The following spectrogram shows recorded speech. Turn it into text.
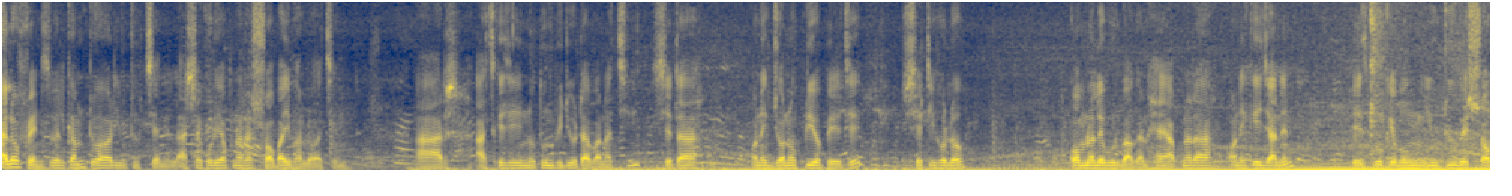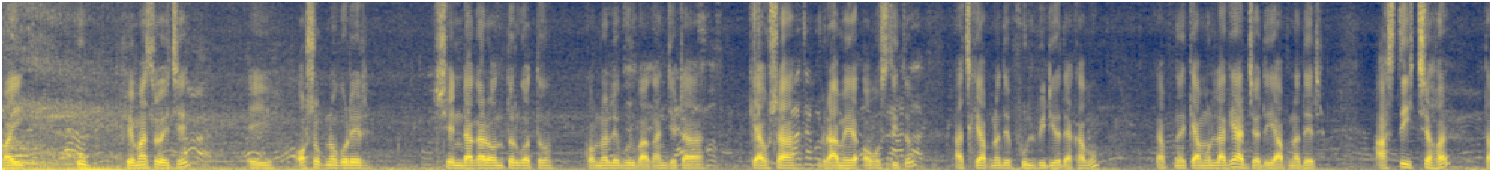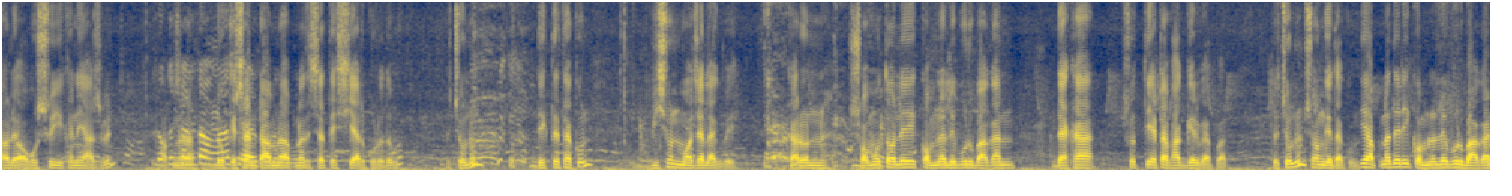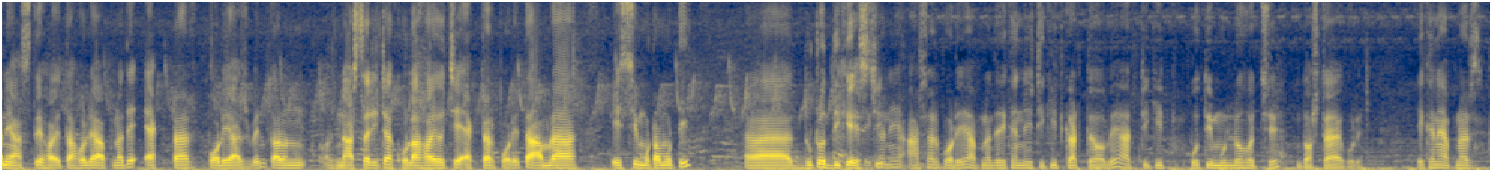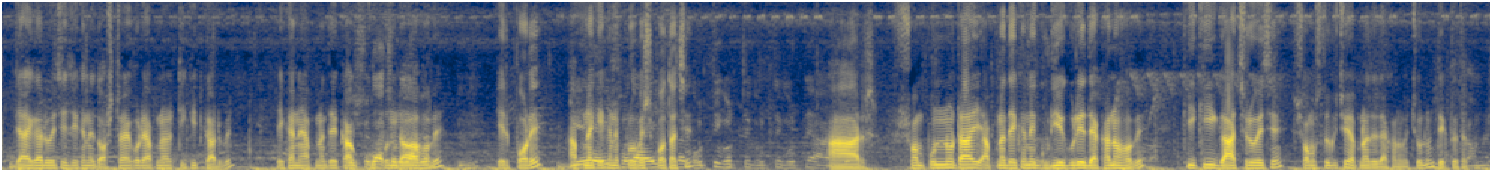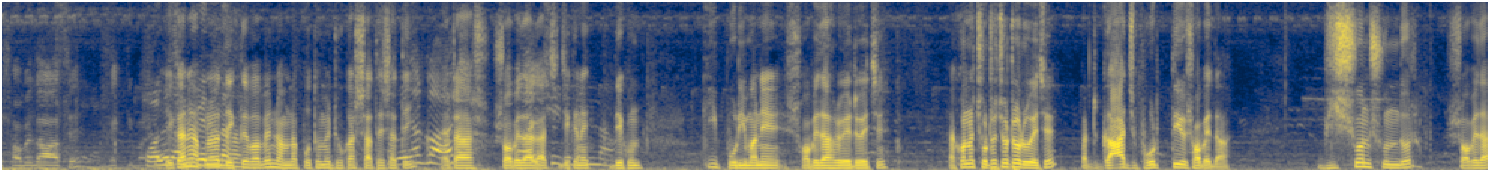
Hello friends, welcome to our YouTube channel. আশা করি আপনারা সবাই ভালো আছেন। আর আজকে যে নতুন ভিডিওটা বানাচ্ছি, সেটা অনেক জনপ্রিয় পেয়েছে। সেটি হলো কমলালেবুর বাগান। হ্যাঁ আপনারা অনেকেই জানেন ফেসবুক এবং ইউটিউবের সবাই খুব ফেমাস হয়েছে এই অশোকনগরের সেনডাগার অন্তর্গত কমলালেবুর বাগান, যেটা কেওসা গ্রামে অবস্থিত। আজকে আপনাদের ফুল ভিডিও দেখাবো। আপনাদের কেমন লাগে? আর যদি আপনাদের আসতে ইচ্ছা হয় তাহলে অবশ্যই এখানে আসবেন। আপনারা লোকেশনটা আমরা। আপনাদের সাথে শেয়ার করে দেবো। তো চলুন দেখতে থাকুন ভীষণ মজা লাগবে। কারণ সমতলে কমলালেবুর বাগান দেখা সত্যি একটা ভাগ্যের ব্যাপার। তো চলুন সঙ্গে থাকুন। যদি আপনাদের এই কমলালেবুর বাগানে আসতে হয় তাহলে আপনাদের একটার পরে আসবেন। কারণ নার্সারিটা খোলা হয় হচ্ছে একটার পরে। তা আমরা এসছি মোটামুটি দুটোর দিকে এসছি। এখানে আসার পরে আপনাদের এখানে টিকিট কাটতে হবে। আর টিকিট প্রতি মূল্য হচ্ছে দশ টাকা করে। এখানে আপনার জায়গা রয়েছে যেখানে দশ টাকা করে আপনারা টিকিট কাটবেন। এখানে আপনাদের কুপন দেওয়া হবে। এরপরে আপনাকে এখানে প্রবেশ পথ আছে। আর সম্পূর্ণটাই আপনাদের এখানে ঘুরিয়ে ঘুরিয়ে দেখানো হবে। কি কি গাছ রয়েছে সমস্ত কিছুই আপনাদের দেখানো হবে। চলুন দেখতে থাকুন। এখানে আপনারা দেখতে পাবেন আমরা প্রথমে ঢোকার সাথে সাথেই এটা সবেদা গাছ যেখানে দেখুন কি পরিমাণে সবেদা হয়ে রয়েছে। এখনও ছোট ছোট রয়েছে বাট গাছ ভর্তি সবেদা। ভীষণ সুন্দর সবেদা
